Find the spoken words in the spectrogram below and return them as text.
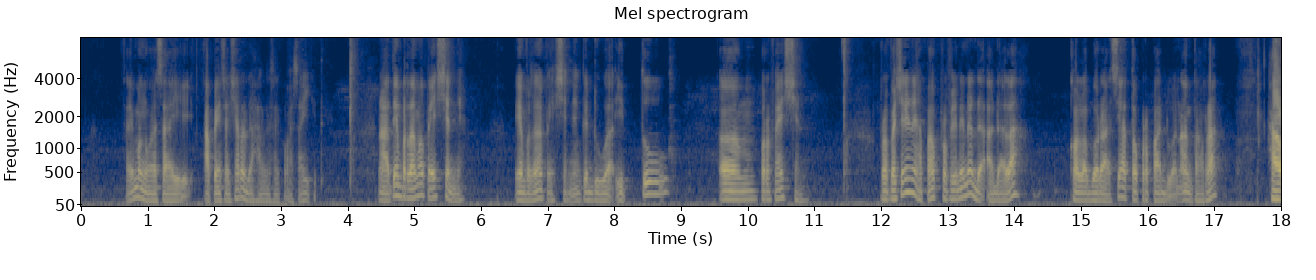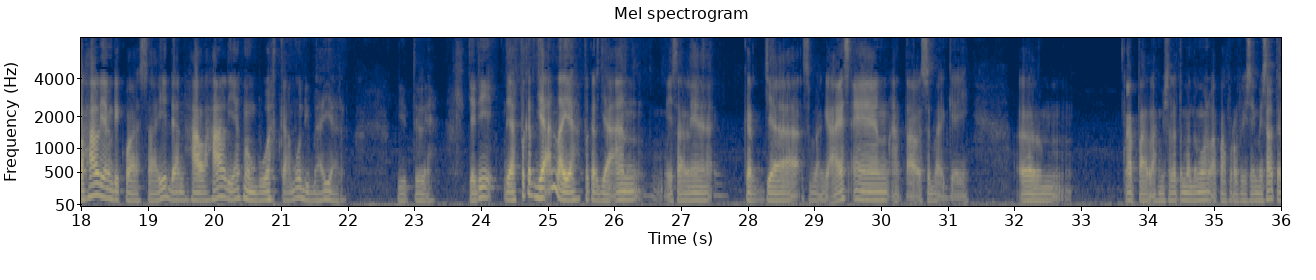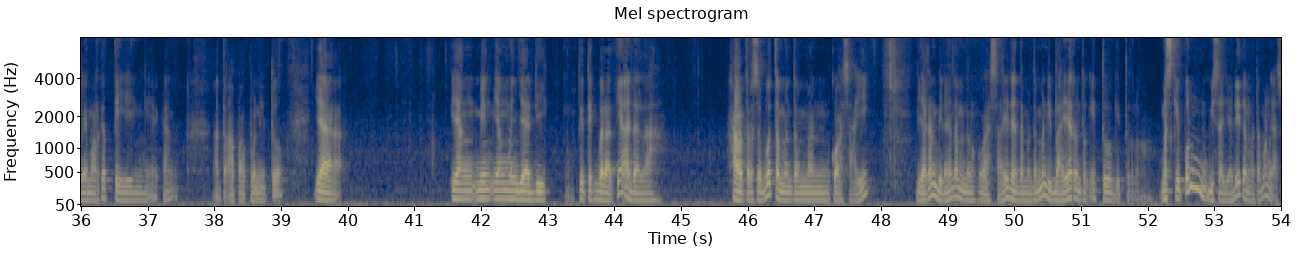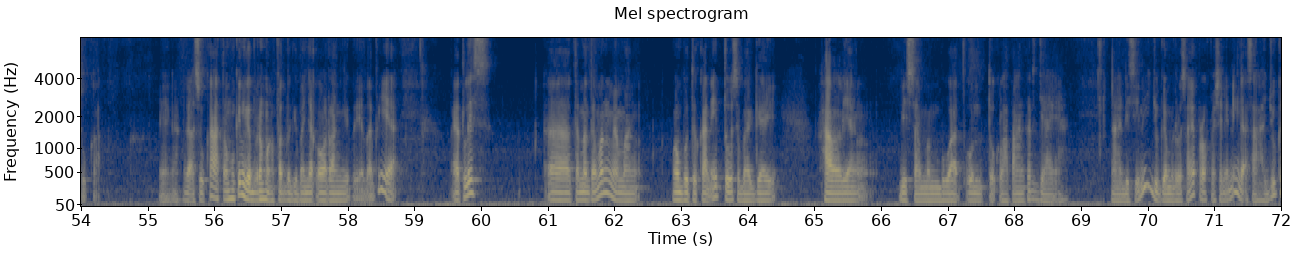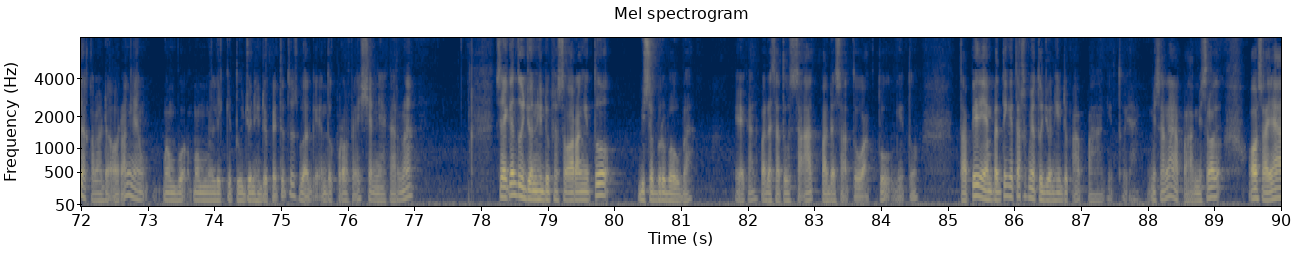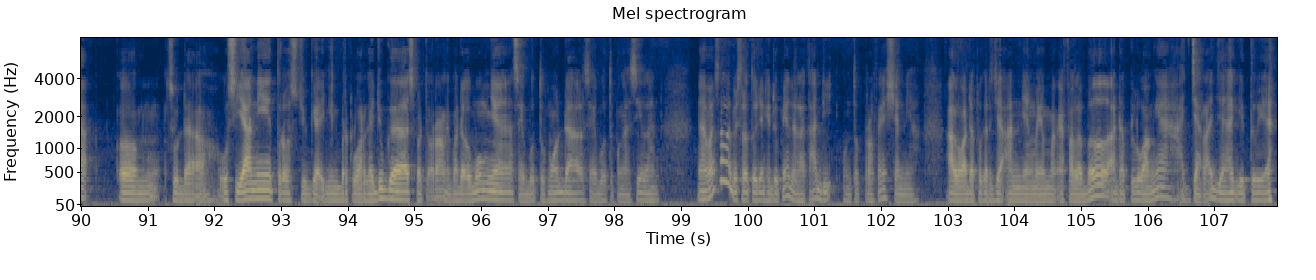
saya menguasai apa yang saya share adalah hal yang saya kuasai gitu. Nah itu yang pertama passion ya. Yang pertama passion. Yang kedua itu um, profession. Profession ini apa? Profession ini ada, adalah kolaborasi atau perpaduan antara hal-hal yang dikuasai dan hal-hal yang membuat kamu dibayar. Gitu ya jadi ya pekerjaan lah ya. Pekerjaan misalnya kerja sebagai ASN atau sebagai um, apalah misalnya teman-teman apa profesi misal telemarketing ya kan atau apa pun itu ya yang yang menjadi titik beratnya adalah hal tersebut teman-teman kuasai dia kan bidangnya teman-teman kuasai dan teman-teman dibayar untuk itu gitu loh. Meskipun bisa jadi teman-teman nggak suka. Ya kan? Nggak suka atau mungkin nggak bermanfaat bagi banyak orang gitu ya. Tapi ya at least uh, teman-teman memang membutuhkan itu sebagai hal yang bisa membuat untuk lapangan kerja ya. Nah, di sini juga menurut saya profession ini nggak salah juga kalau ada orang yang membuat, memiliki tujuan hidup itu tuh sebagai untuk profession ya, karena saya kan tujuan hidup seseorang itu bisa berubah-ubah, ya kan, pada satu saat, pada satu waktu gitu. Tapi yang penting kita harus punya tujuan hidup apa gitu ya. Misalnya apa? Misal, oh saya um, sudah usia nih, terus juga ingin berkeluarga juga seperti orang lain pada umumnya. Saya butuh modal, saya butuh penghasilan Ya masalah misalnya tujuan hidupnya adalah tadi untuk profession ya. Kalau ada pekerjaan yang memang available, ada peluangnya hajar aja gitu ya.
